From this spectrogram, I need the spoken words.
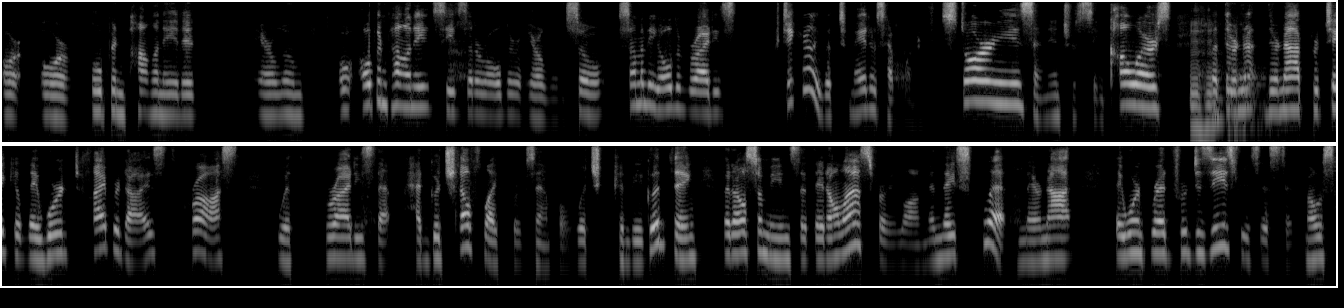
or or open pollinated heirloom open pollinated seeds that are older heirlooms. So some of the older varieties, particularly with tomatoes, have wonderful stories and interesting colors, mm-hmm. but they're not they're not particular. They weren't hybridized crossed with varieties that had good shelf life, for example, which can be a good thing, but also means that they don't last very long and they split and they're not, they weren't bred for disease resistant. Most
